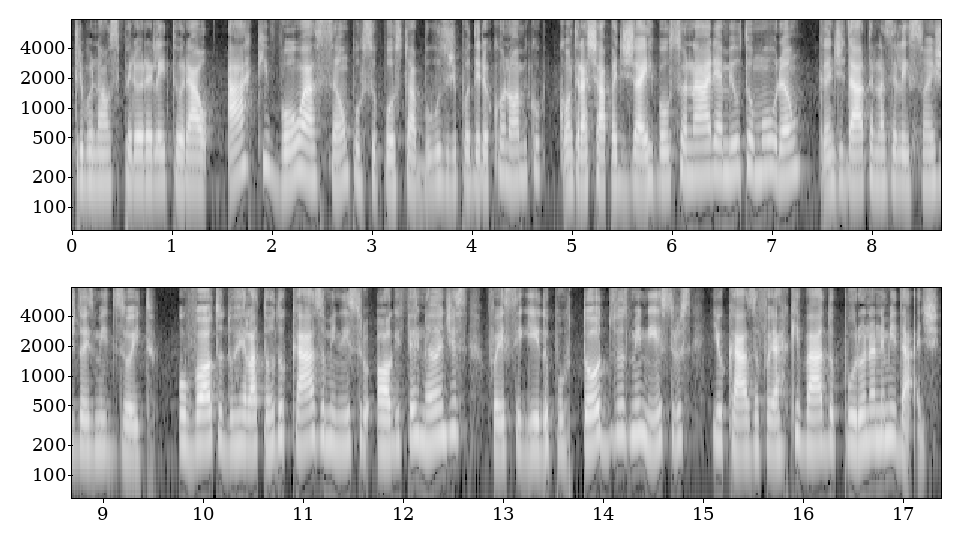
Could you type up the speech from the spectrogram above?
Tribunal Superior Eleitoral arquivou a ação por suposto abuso de poder econômico contra a chapa de Jair Bolsonaro e Hamilton Mourão, candidata nas eleições de 2018. O voto do relator do caso, o ministro Og Fernandes, foi seguido por todos os ministros e o caso foi arquivado por unanimidade.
